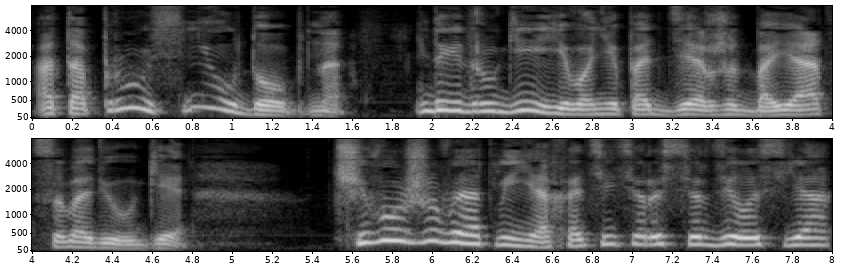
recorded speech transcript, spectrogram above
отопрусь, неудобно. Да и другие его не поддержат, боятся ворюги. «Чего же вы от меня хотите?» — рассердилась я.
